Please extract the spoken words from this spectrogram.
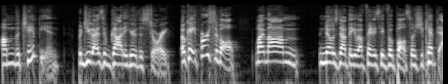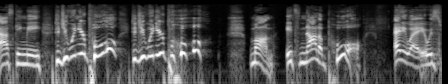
I'm the champion. But you guys have got to hear the story. Okay, first of all, my mom knows nothing about fantasy football. So she kept asking me, Did you win your pool? Did you win your pool? Mom, it's not a pool. Anyway, it was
